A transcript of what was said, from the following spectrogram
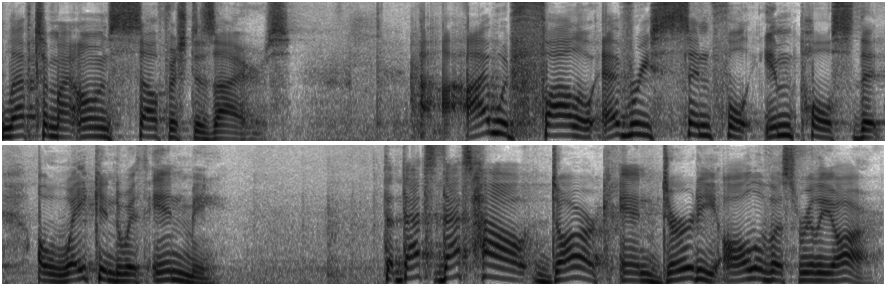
left to my own selfish desires, I, I would follow every sinful impulse that awakened within me. That, that's, that's how dark and dirty all of us really are.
